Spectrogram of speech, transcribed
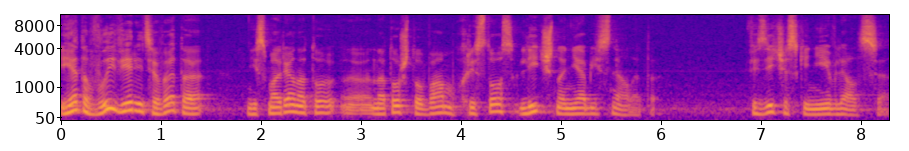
И это вы верите в это, несмотря на то, э, на то, что вам Христос лично не объяснял это, физически не являлся.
